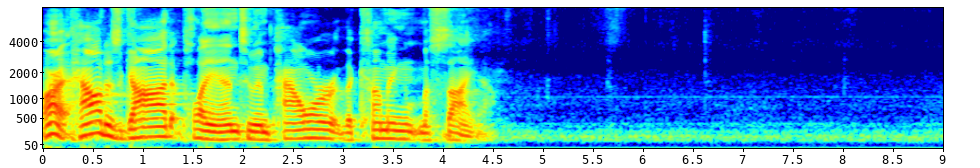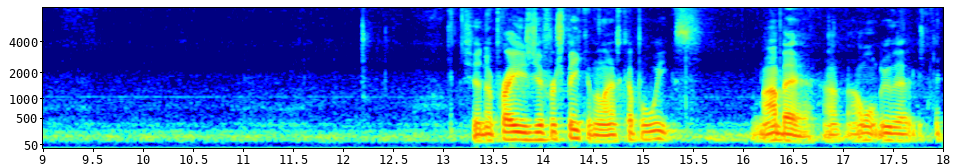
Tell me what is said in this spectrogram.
All right, how does God plan to empower the coming Messiah? Shouldn't have praised you for speaking the last couple of weeks. My bad. I, I won't do that again.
